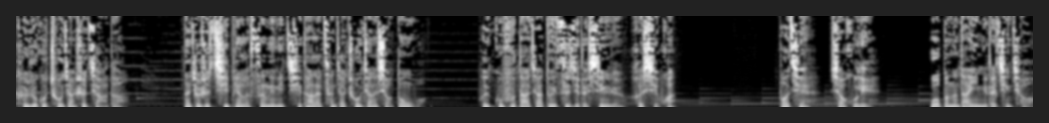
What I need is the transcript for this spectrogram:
可如果抽奖是假的。”那就是欺骗了森林里其他来参加抽奖的小动物，会辜负大家对自己的信任和喜欢。抱歉，小狐狸，我不能答应你的请求。”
